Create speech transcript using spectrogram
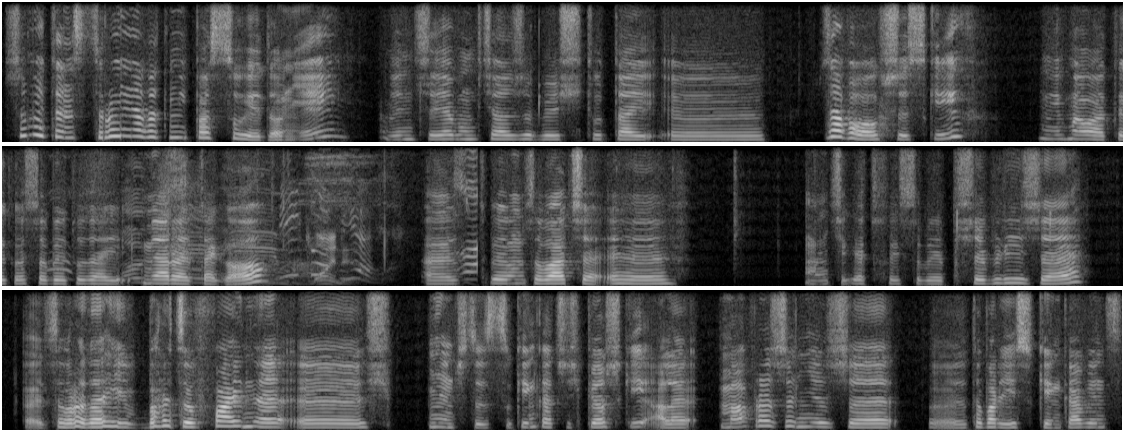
W sumie ten strój nawet mi pasuje do niej, więc ja bym chciała, żebyś tutaj yy, zawołał wszystkich. Niech mała tylko sobie tutaj w miarę tego. Ją zobaczę. Yy, momencik, ja tutaj sobie przybliżę. E, co prawda jej bardzo fajne, ś- nie wiem czy to jest sukienka czy śpioszki, ale mam wrażenie, że e, to bardziej sukienka, więc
